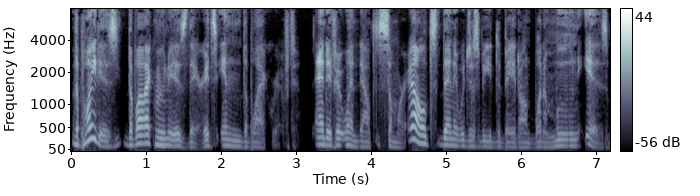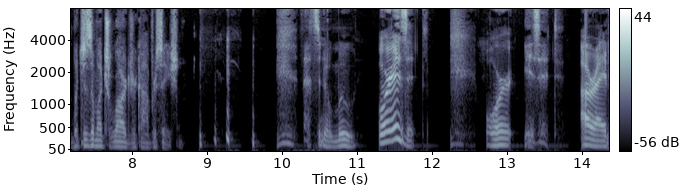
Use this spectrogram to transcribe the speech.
the point is the black moon is there. It's in the black rift. And if it went out to somewhere else then it would just be a debate on what a moon is which is a much larger conversation. That's no moon. Or is it? Or is it? All right.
